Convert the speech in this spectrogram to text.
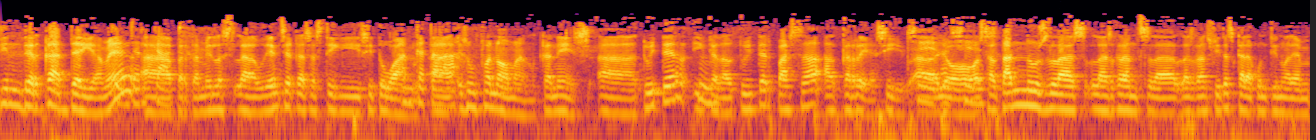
Tindercat, dèiem, eh? Tindercat. Uh, per també l'audiència que s'estigui situant. Uh, és un fenomen que neix a Twitter i mm. que del Twitter passa al carrer, sí, Sí, allò, així saltant-nos les, les, grans, les grans fites que ara continuarem,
